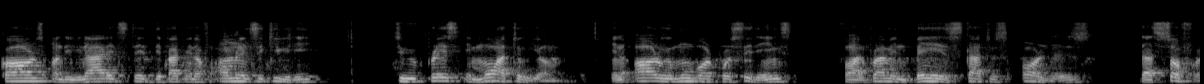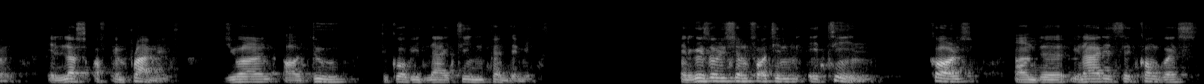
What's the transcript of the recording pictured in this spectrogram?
calls on the United States Department of Homeland Security to place a moratorium in all removal proceedings for employment-based status holders that suffer a loss of employment during or due to COVID-19 pandemic. And Resolution 1418 calls on the United States Congress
